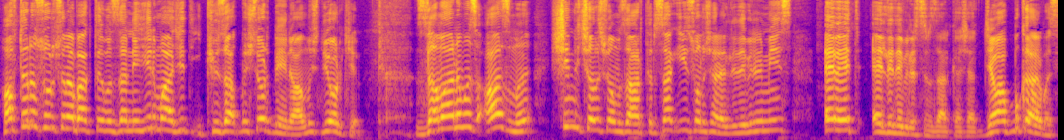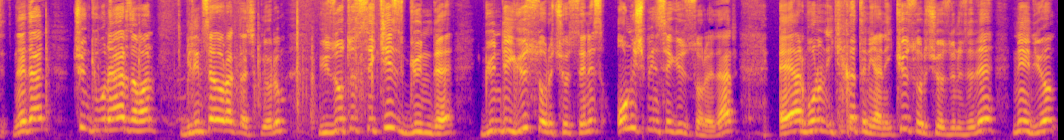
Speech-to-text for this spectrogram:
Haftanın sorusuna baktığımızda Nehir Macit 264 beğeni almış. Diyor ki zamanımız az mı? Şimdi çalışmamızı artırsak iyi sonuçlar elde edebilir miyiz? Evet elde edebilirsiniz arkadaşlar. Cevap bu kadar basit. Neden? Çünkü bunu her zaman bilimsel olarak da açıklıyorum. 138 günde günde 100 soru çözseniz 13.800 soru eder. Eğer bunun iki katını yani 200 soru çözdüğünüzde de ne ediyor?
